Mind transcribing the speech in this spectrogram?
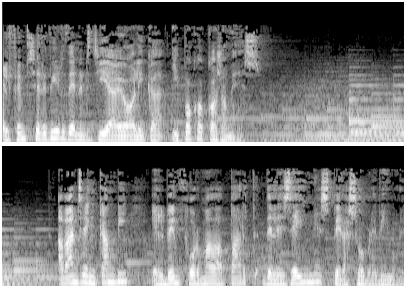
El fem servir d'energia eòlica i poca cosa més. Abans, en canvi, el vent formava part de les eines per a sobreviure.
